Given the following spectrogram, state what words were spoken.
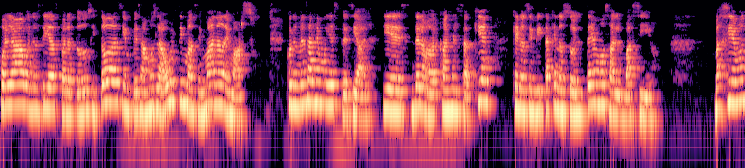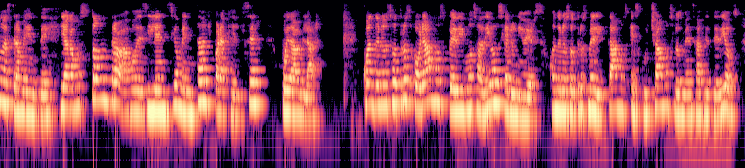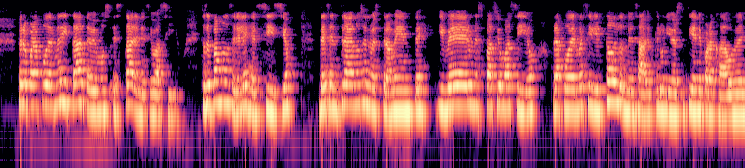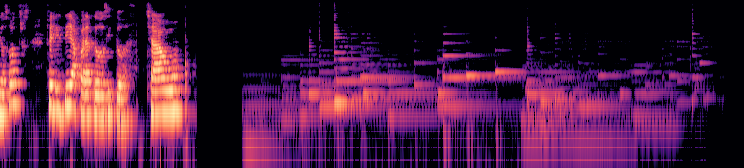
Hola, buenos días para todos y todas y empezamos la última semana de marzo con un mensaje muy especial y es del amado arcángel Zadkiel que nos invita a que nos soltemos al vacío. Vaciemos nuestra mente y hagamos todo un trabajo de silencio mental para que el ser pueda hablar. Cuando nosotros oramos, pedimos a Dios y al universo. Cuando nosotros meditamos, escuchamos los mensajes de Dios. Pero para poder meditar debemos estar en ese vacío. Entonces vamos a hacer el ejercicio de centrarnos en nuestra mente y ver un espacio vacío para poder recibir todos los mensajes que el universo tiene para cada uno de nosotros. Feliz día para todos y todas. Chao.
